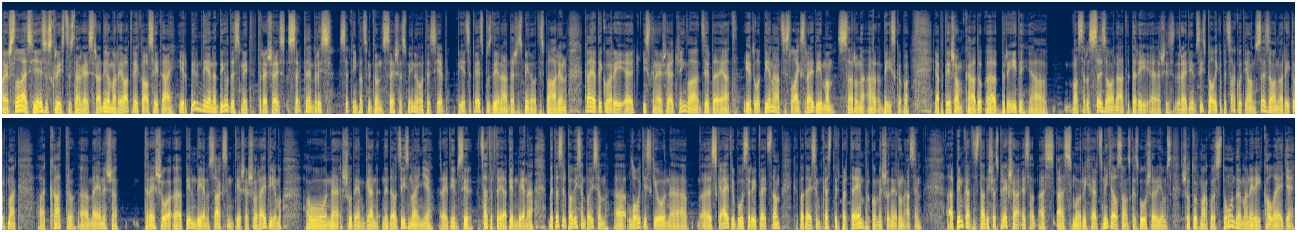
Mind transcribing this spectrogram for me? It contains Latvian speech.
Lai ir slavēts Jēzus Kristus, dārgais radījuma arī Latvijas klausītāji, ir pirmdiena 23. septembris, 17,6 minūtes, jeb 5 pēcpusdienā, dažas minūtes pāri, un kā jau tikko arī e, izskanējušajā džinglā dzirdējāt, ir pienācis laiks raidījumam saruna ar bīskapu. Jā, patiešām kādu uh, brīdi, jā, vasaras sezonā, tad arī šis raidījums izpalika, bet sākot jaunu sezonu arī turpmāk katru mēneša trešo uh, pirmdienu sāksim tieši ar šo raidījumu, un uh, šodien gan nedaudz izmaiņa, raidījums ir ceturtajā pirmdienā, bet tas ir pavisam, pavisam uh, loģiski un uh, skaidri būs arī pēc tam, kad pateiksim, kas ir par tēmu, par ko mēs šodien runāsim. Uh, pirmkārt, es stādīšos priekšā, es, es esmu Rihards Miķelsons, kas būšu ar jums šo turpmāko stundu, man ir arī kolēģe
